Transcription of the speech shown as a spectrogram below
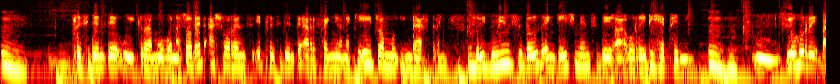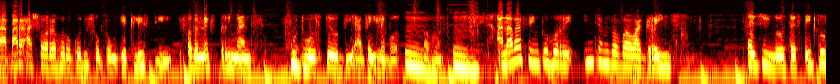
mm. Presidente o ikry mo bona so that assurance e presidente a re fang yona ke e tswang mo industry so it means those engagements they are already happening mm-hmm. mm. le gore ba ba re assure gore ko dishopong at least for the next three months food will still be available mm. Mm. another thing ke gore in terms of our grains as you know the staple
